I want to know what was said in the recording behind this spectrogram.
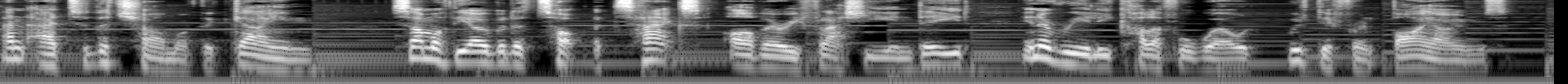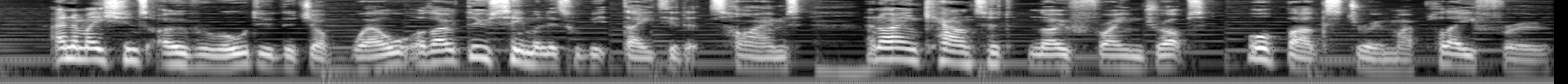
and add to the charm of the game. Some of the over the top attacks are very flashy indeed in a really colourful world with different biomes. Animations overall do the job well, although do seem a little bit dated at times, and I encountered no frame drops or bugs during my playthrough.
